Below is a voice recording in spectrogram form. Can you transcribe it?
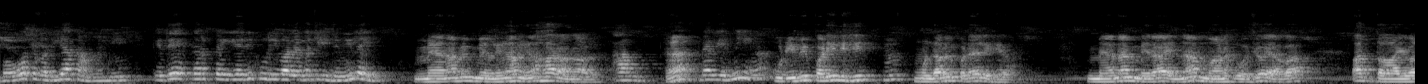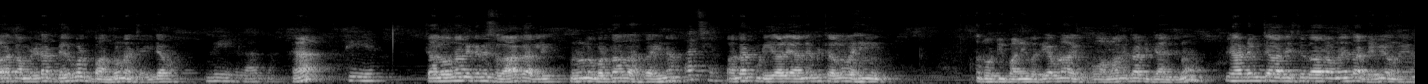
ਬਹੁਤ ਵਧੀਆ ਕੰਮ ਸੀ। ਕਿਤੇ 1 ਰੁਪਈਏ ਦੀ ਕੁੜੀ ਵਾਲੇ ਦਾ ਚੀਜ਼ ਨਹੀਂ ਲਈ। ਮੈਂ ਨਾ ਵੀ ਮਿਲਣੀਆਂ ਹੋਈਆਂ ਹਾਰਾਂ ਨਾਲ। ਆਹੋ। ਹੈ? ਮੈਂ ਵੇਖਨੀ ਆ। ਕੁੜੀ ਵੀ ਪੜ੍ਹੀ ਲਿਖੀ ਮੁੰਡਾ ਵੀ ਪੜ੍ਹਿਆ ਲਿਖਿਆ। ਮੈਂ ਨਾ ਮੇਰਾ ਇੰਨਾ ਮਨ ਖੁਸ਼ ਹੋਇਆ ਵਾ ਆ ਦਾਜ ਵਾਲਾ ਕੰਮ ਜਿਹੜਾ ਬਿਲਕੁਲ ਬੰਦ ਹੋਣਾ ਚਾਹੀਦਾ ਵਾ। ਵੇਖ ਲਾ ਤਾਂ। ਹੈ? ਫੇਰ? ਚਲ ਉਹਨਾਂ ਨੇ ਕਦੇ ਸਲਾਹ ਕਰ ਲਈ ਮੈਨੂੰ ਨੰਬਰਦਾਰ ਦੱਸਦਾ ਸੀ ਨਾ। ਅੱਛਾ। ਆਂਦਾ ਕੁੜੀ ਵਾਲੇ ਆਂਦੇ ਵੀ ਚਲੋ ਅਸੀਂ ਰੋਟੀ ਪਾਣੀ ਵਧੀਆ ਬਣਾ ਕੇ ਖਵਾਵਾਂਗੇ ਤੁਹਾਡੀ ਜੰਜ ਨੂੰ ਵੀ ਸਾਡੇ ਵੀ ਚਾਰ ਰਿਸ਼ਤੇਦਾਰ ਆਉਣੇ ਤੁਹਾਡੇ ਵੀ ਆਉਣੇ ਆ।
